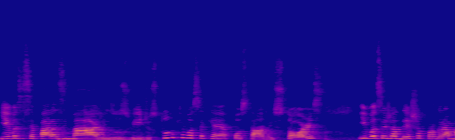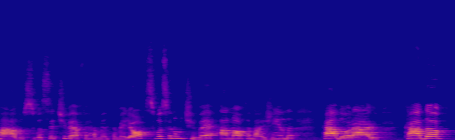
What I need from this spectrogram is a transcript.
E aí você separa as imagens, os vídeos, tudo que você quer postar no Stories e você já deixa programado, se você tiver a ferramenta melhor, se você não tiver, anota na agenda cada horário, cada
